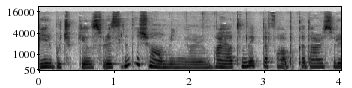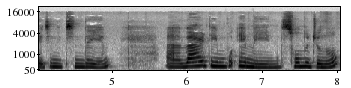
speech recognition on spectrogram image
bir buçuk yıl süresini de şu an bilmiyorum. Hayatımda ilk defa bu kadar sürecin içindeyim. E, verdiğim bu emeğin sonucunu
